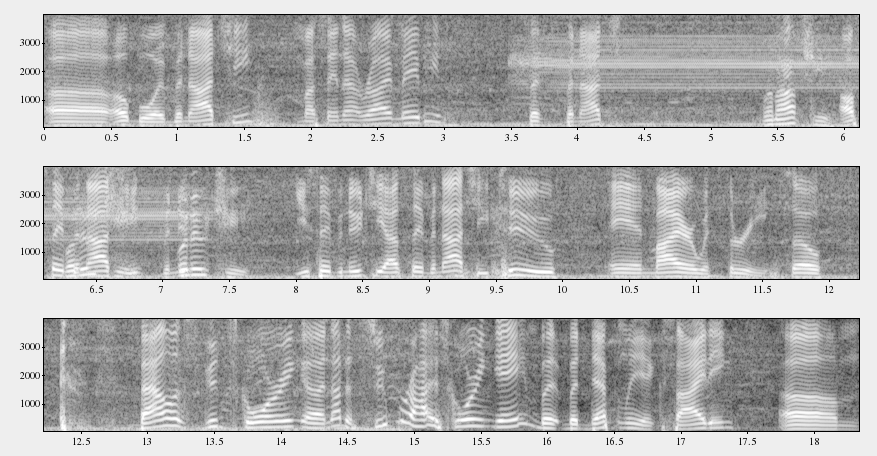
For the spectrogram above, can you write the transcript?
Uh, oh boy, Bonacci. Am I saying that right? Maybe. But Bonacci. Bonacci. I'll say Bonucci. Bonacci. Bonucci. You say Benucci, I say Bonacci, two, and Meyer with three. So balanced, good scoring. Uh, not a super high scoring game, but but definitely exciting. Um,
